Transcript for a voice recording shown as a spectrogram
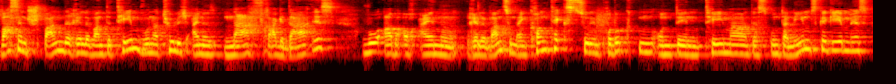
was sind spannende, relevante Themen, wo natürlich eine Nachfrage da ist, wo aber auch eine Relevanz und ein Kontext zu den Produkten und dem Thema des Unternehmens gegeben ist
